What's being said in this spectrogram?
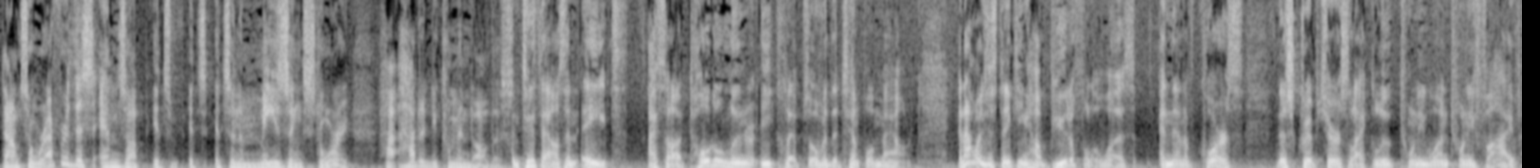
down. So wherever this ends up, it's, it's, it's an amazing story. How, how did you come into all this? In 2008, I saw a total lunar eclipse over the Temple Mount. And I was just thinking how beautiful it was. And then, of course, the scriptures like Luke 21, 25,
